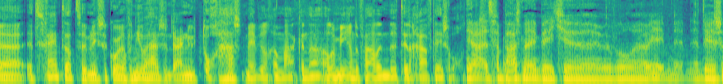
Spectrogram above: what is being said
Uh, het schijnt dat minister Cora van Nieuwhuizen daar nu toch haast mee wil gaan maken. Na alarmerende verhalen in de Telegraaf deze ochtend. Ja, het verbaast mij een beetje. Uh, er is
